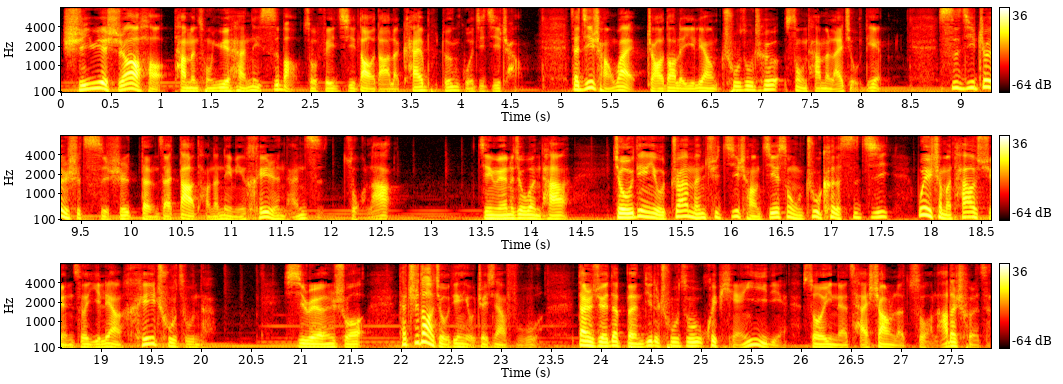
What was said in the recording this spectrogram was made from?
十一月十二号，他们从约翰内斯堡坐飞机到达了开普敦国际机场，在机场外找到了一辆出租车送他们来酒店。司机正是此时等在大堂的那名黑人男子佐拉。警员呢就问他，酒店有专门去机场接送住客的司机，为什么他要选择一辆黑出租呢？希瑞恩说，他知道酒店有这项服务。但是觉得本地的出租会便宜一点，所以呢才上了佐拉的车子。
